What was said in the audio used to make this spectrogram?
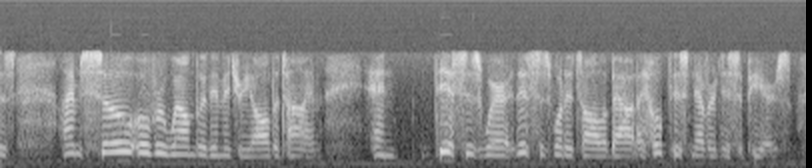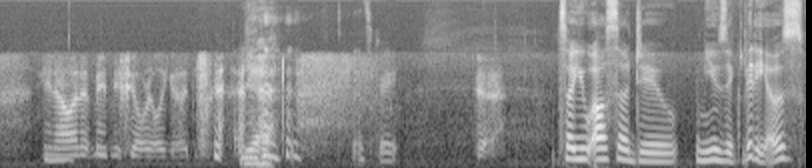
is, I'm so overwhelmed with imagery all the time, and this is where this is what it's all about. I hope this never disappears. You know, mm-hmm. and it made me feel really good. Yeah. That's great. yeah. So you also do music videos,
